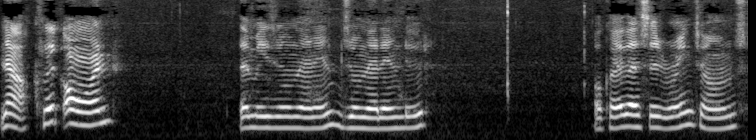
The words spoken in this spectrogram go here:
Now, click on. Let me zoom that in. Zoom that in, dude. Okay, that says ringtones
